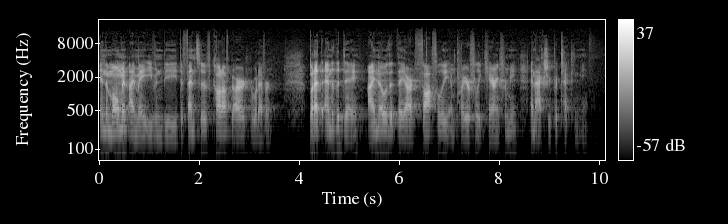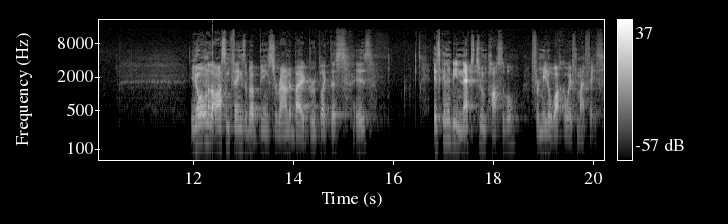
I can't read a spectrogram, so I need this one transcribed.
In the moment, I may even be defensive, caught off guard, or whatever. But at the end of the day, I know that they are thoughtfully and prayerfully caring for me and actually protecting me. You know what one of the awesome things about being surrounded by a group like this is? it's going to be next to impossible for me to walk away from my faith.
